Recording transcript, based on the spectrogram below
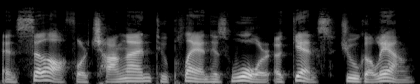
and set off for Chang'an to plan his war against Zhuge Liang.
